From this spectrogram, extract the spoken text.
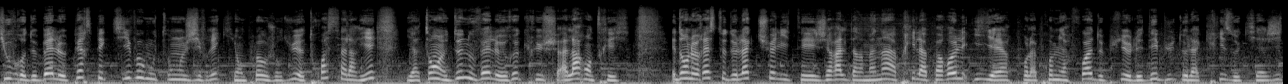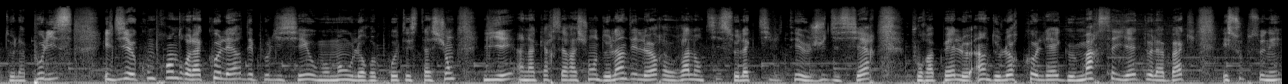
qui qui ouvre de belles perspectives au mouton givré qui emploie aujourd'hui trois salariés et attend de nouvelles recrues à la rentrée. Et dans le reste de l'actualité, Gérald Darmanin a pris la parole hier pour la première fois depuis le début de la crise qui agite la police. Il dit comprendre la colère des policiers au moment où leurs protestations liées à l'incarcération de l'un des leurs ralentissent l'activité judiciaire. Pour rappel, un de leurs collègues marseillais de la BAC est soupçonné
